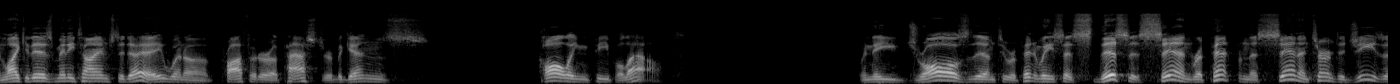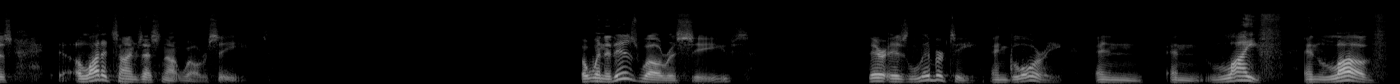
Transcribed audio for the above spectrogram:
and like it is many times today, when a prophet or a pastor begins calling people out, when he draws them to repent, when he says, This is sin, repent from the sin and turn to Jesus, a lot of times that's not well received. But when it is well received, there is liberty and glory and, and life and love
